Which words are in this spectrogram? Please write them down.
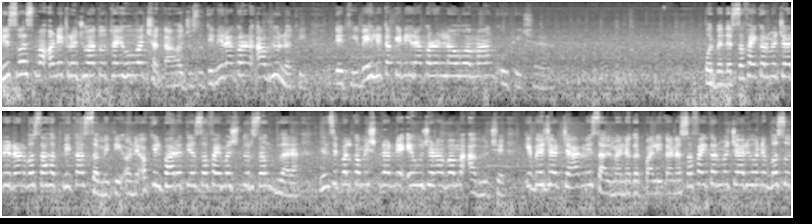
વીસ વર્ષમાં અનેક રજૂઆતો થઈ હોવા છતાં હજુ સુધી નિરાકરણ આવ્યું નથી. તેથી વહેલી તકે નિરાકરણ લાવવા માંગ ઉઠી છે. પોરબંદર સફાઈ કર્મચારી રણ વસાહત વિકાસ સમિતિ અને અખિલ ભારતીય સફાઈ મજદૂર સંઘ દ્વારા મ્યુનિસિપલ કમિશનરને એવું જણાવવામાં આવ્યું છે કે બે હજાર ચારની સાલમાં નગરપાલિકાના સફાઈ કર્મચારીઓને બસો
